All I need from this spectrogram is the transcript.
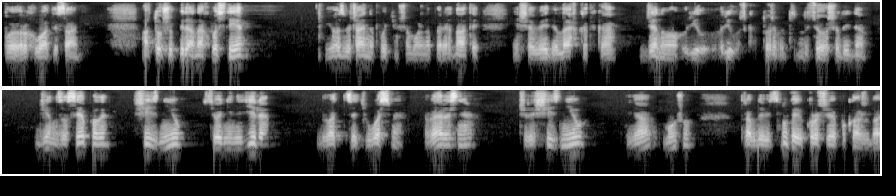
порахувати самі. А то, що піде на хвости, його, звичайно, потім ще можна перегнати і ще вийде легка така джинова горіл, горілочка. Тож ми до цього ще дійдемо. Джин засипали. 6 днів. Сьогодні неділя, 28 вересня. Через 6 днів я мушу. Треба дивитися. Ну, коротше, я покажу далі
